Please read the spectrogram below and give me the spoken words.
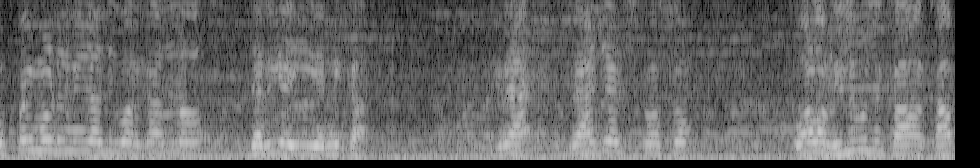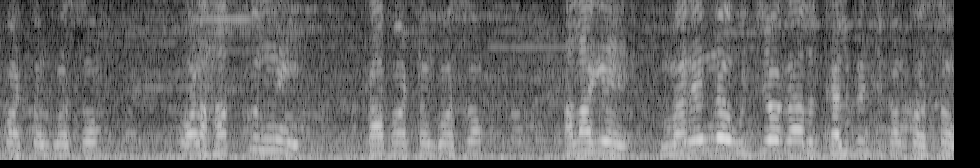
ముప్పై మూడు నియోజకవర్గాల్లో జరిగే ఈ ఎన్నిక. గ్రా గ్రాడ్యుయేట్స్ కోసం వాళ్ళ విలువలు కా కాపాడటం కోసం వాళ్ళ హక్కుల్ని కాపాడటం కోసం అలాగే మరెన్నో ఉద్యోగాలు కల్పించడం కోసం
